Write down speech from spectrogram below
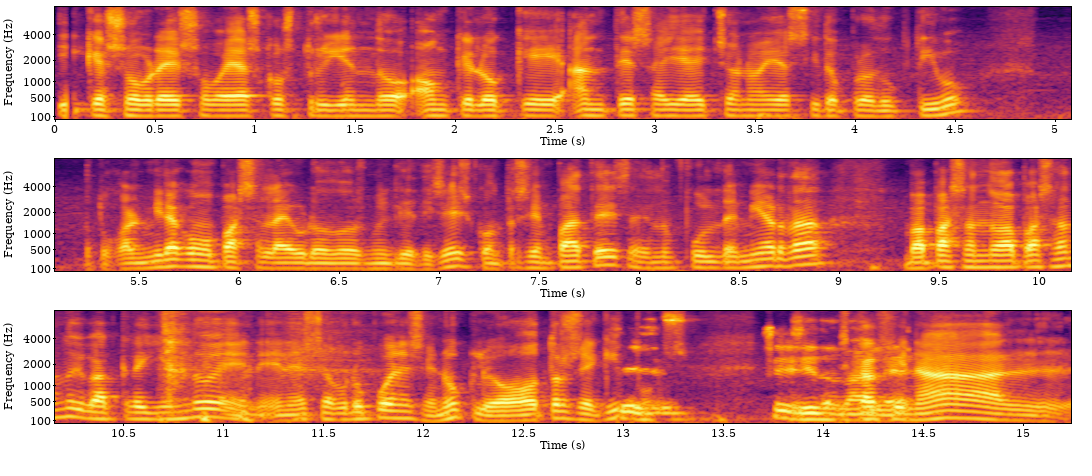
y que sobre eso vayas construyendo, aunque lo que antes haya hecho no haya sido productivo. Portugal mira cómo pasa la Euro 2016, con tres empates, haciendo un full de mierda, va pasando, va pasando y va creyendo en, ese grupo, en ese núcleo, otros equipos. Sí, sí, total, es que al final...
